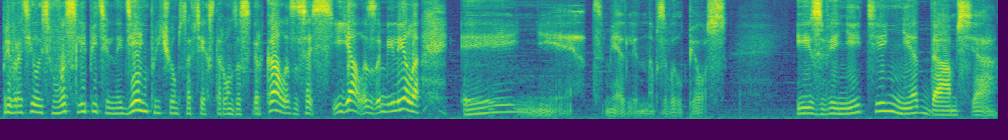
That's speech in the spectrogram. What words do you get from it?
превратилась в ослепительный день, причем со всех сторон засверкала, засияла, забелела. «Э, нет!» — медленно взвыл пес. «Извините, не дамся!»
